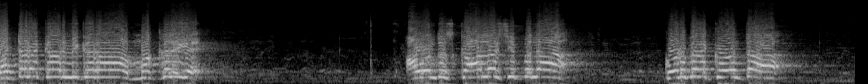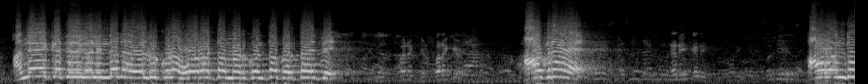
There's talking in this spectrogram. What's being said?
ಕಟ್ಟಡ ಕಾರ್ಮಿಕರ ಮಕ್ಕಳಿಗೆ ಆ ಒಂದು ಸ್ಕಾಲರ್ಶಿಪ್ನ ಕೊಡಬೇಕು ಅಂತ ಅನೇಕ ದಿನಗಳಿಂದ ನಾವೆಲ್ಲರೂ ಕೂಡ ಹೋರಾಟ ಮಾಡ್ಕೊಂತ ಬರ್ತಾ ಇದ್ವಿ. ಆದ್ರೆ ಆ ಒಂದು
